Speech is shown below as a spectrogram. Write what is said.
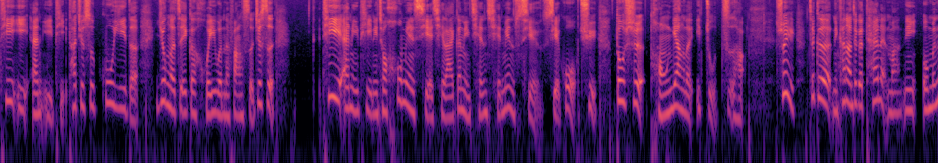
T E N E T，他就是故意的用了这个回文的方式，就是。T E N E T，你从后面写起来，跟你前前面写写过去，都是同样的一组字哈。所以这个你看到这个 tenet 吗？你我们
